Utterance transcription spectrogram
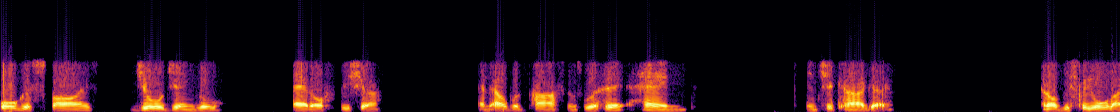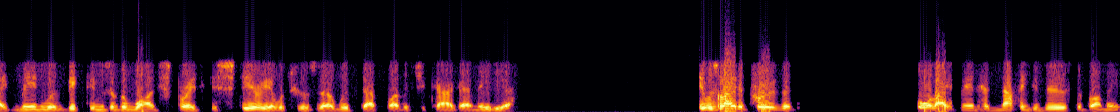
August Spies, George Engel, Adolf Fischer, and Albert Parsons were ha- hanged in Chicago. And obviously, all eight men were victims of the widespread hysteria which was uh, whipped up by the Chicago media. It was later proved that all eight men had nothing to do with the bombing,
